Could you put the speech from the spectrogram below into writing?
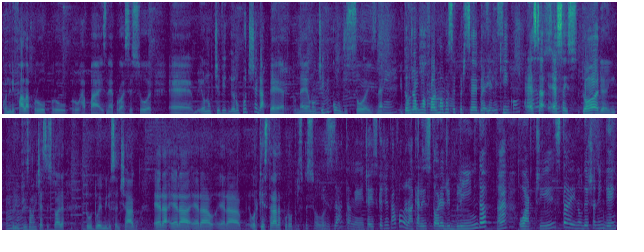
quando ele fala pro, pro, pro rapaz, né, pro assessor, é, eu não tive, eu não pude chegar perto, né? Eu não uhum. tive condições, né? Sim, então de alguma deixaram. forma você percebe Mas aí que essa sim. essa história, uhum. principalmente essa história do, do Emílio Santiago, era era era era orquestrada por outras pessoas. Exatamente, é isso que a gente estava falando, aquela história de blinda, né? O artista e não deixa ninguém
